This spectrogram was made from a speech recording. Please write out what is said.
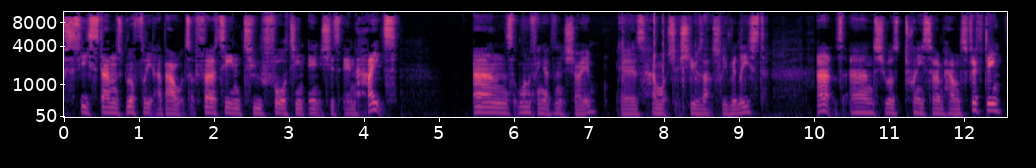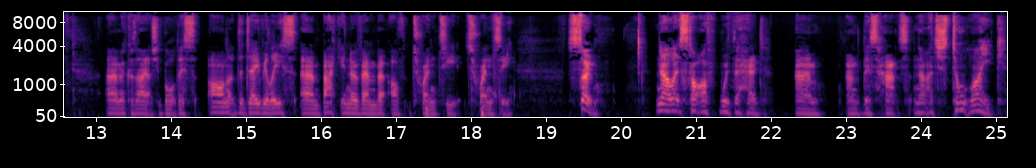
she stands roughly about 13 to 14 inches in height. And one thing I didn't show you is how much she was actually released at. And she was £27.50 um, because I actually bought this on the day release um, back in November of 2020. So now let's start off with the head um, and this hat. Now I just don't like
